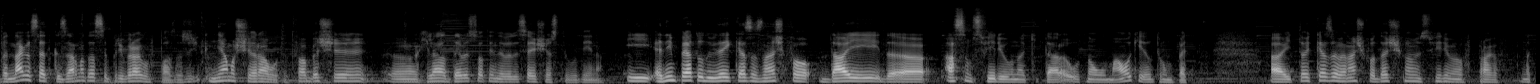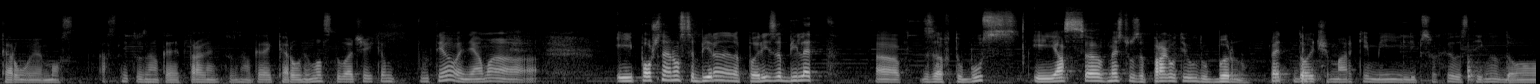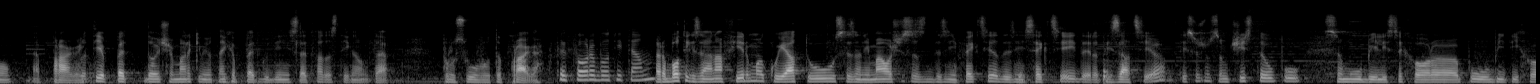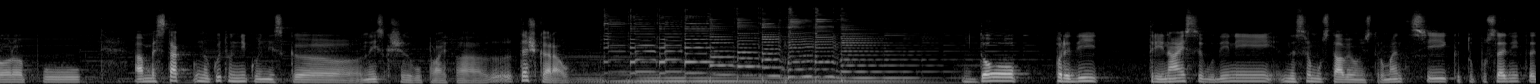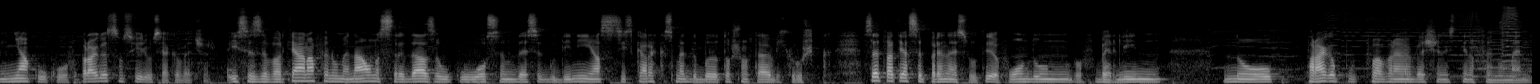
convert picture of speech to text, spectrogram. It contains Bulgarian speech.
Веднага след казармата се прибрах в Пазарджик. Нямаше работа. Това беше 1996 година. И един приятел дойде и каза, знаеш какво, дай да... Аз съм свирил на китара от много малък и на тромпет. А, и той каза, знаеш какво, дай ще ходим свирим в Прага на Карловия мост. Аз нито знам къде е Прага, нито знам къде е Карловия мост, обаче викам, отиваме, няма... И почна едно събиране на пари за билет а, за автобус и аз вместо за Прага отидох до Бърно. Пет дойче марки ми липсваха да стигна до Прага. И тия пет дойче марки ми отнеха пет години след това да стигна до тази прословата Прага. Какво работи там? Работих за една фирма, която се занимаваше с дезинфекция, дезинсекция и дератизация. И всъщност съм чистил по самоубили се хора, по убити хора, по а места, на които никой не, иска, не искаше да го прави това. Тежка работа. До преди 13 години не съм оставил инструмента си, като последните няколко в Прага съм свирил всяка вечер. И се завъртя една феноменална среда за около 8-10 години и аз си изкарах късмет да бъда точно в тази вихрушка. След това тя се пренесе, отида в Лондон, в Берлин, но Прага по това време беше наистина феномен.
